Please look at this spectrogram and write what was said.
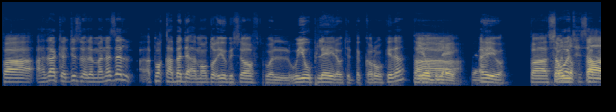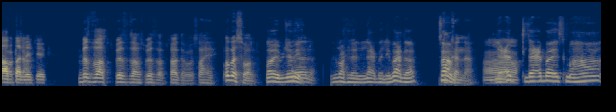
فهذاك الجزء لما نزل أتوقع بدأ موضوع Ubisoft وال Uplay لو تتذكروه كذا. ف... Uplay أيوه فسويت حساب. اللي يجيك. بالضبط بالضبط بالضبط هذا هو صحيح. وبس والله. طيب جميل. نروح للعبة اللي بعدها. سام آه. لعبت لعبة اسمها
